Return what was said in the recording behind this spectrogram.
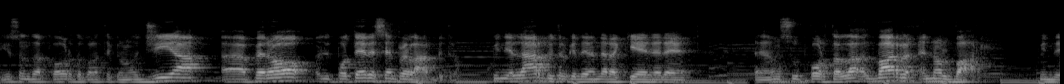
io sono d'accordo con la tecnologia, eh, però il potere è sempre l'arbitro. Quindi è l'arbitro che deve andare a chiedere eh, un supporto al, VAR e non il VAR. Quindi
